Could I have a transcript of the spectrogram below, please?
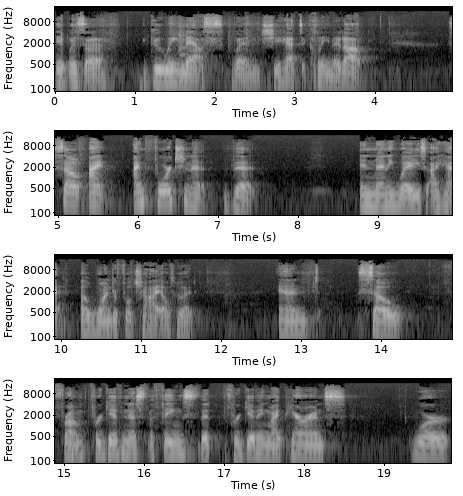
it was a gooey mess when she had to clean it up. So I, I'm fortunate that in many ways I had a wonderful childhood. And so, from forgiveness, the things that forgiving my parents were,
